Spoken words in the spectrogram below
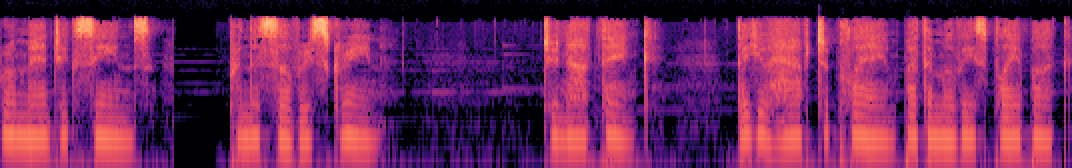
romantic scenes from the silver screen. Do not think that you have to play by the movie's playbook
